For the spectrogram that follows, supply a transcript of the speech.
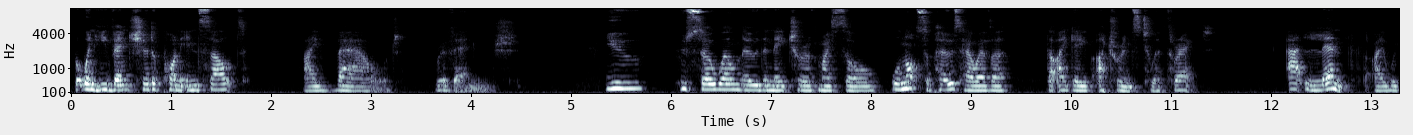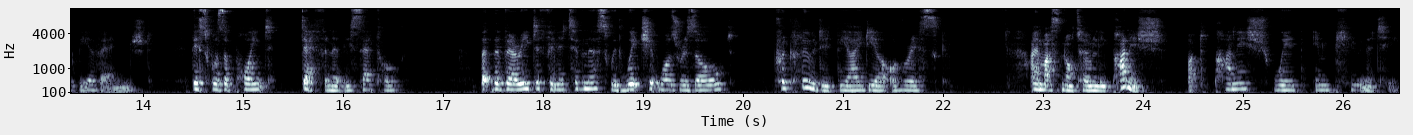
but when he ventured upon insult, I vowed revenge. You, who so well know the nature of my soul, will not suppose, however, that I gave utterance to a threat. At length I would be avenged. This was a point definitely settled. But the very definitiveness with which it was resolved precluded the idea of risk. I must not only punish, but punish with impunity.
